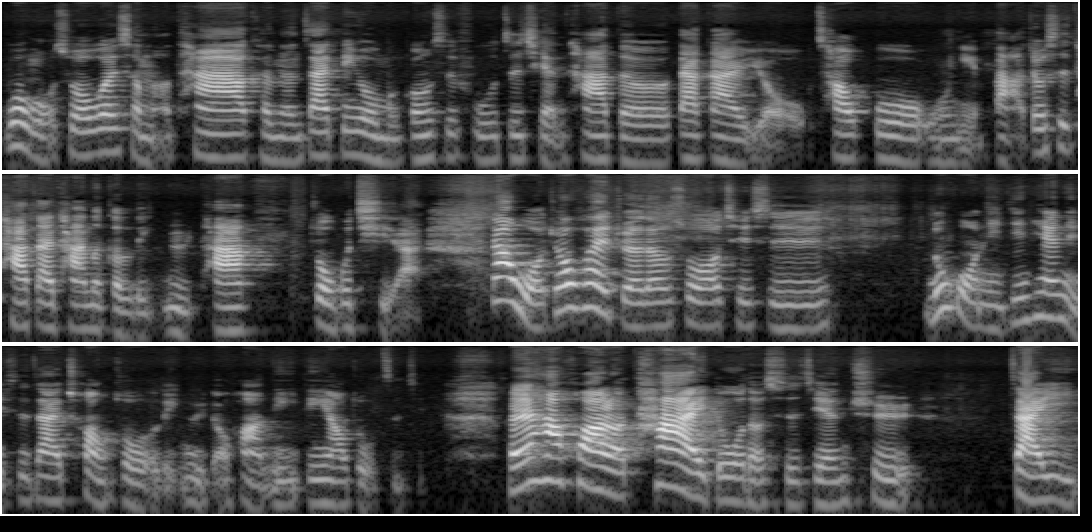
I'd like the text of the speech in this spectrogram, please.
问我说，为什么他可能在订阅我们公司服务之前，他的大概有超过五年吧，就是他在他那个领域他做不起来，那我就会觉得说，其实。如果你今天你是在创作领域的话，你一定要做自己。可是他花了太多的时间去在意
